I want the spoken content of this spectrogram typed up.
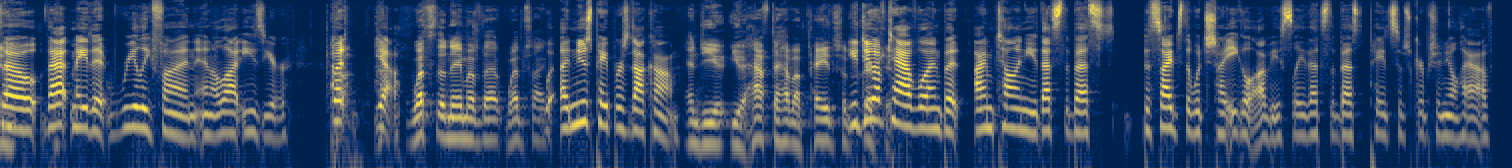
so that made it really fun and a lot easier. But yeah, What's the name of that website? uh, newspapers.com. And do you you have to have a paid subscription? You do have to have one, but I'm telling you, that's the best. Besides the Wichita Eagle, obviously, that's the best paid subscription you'll have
